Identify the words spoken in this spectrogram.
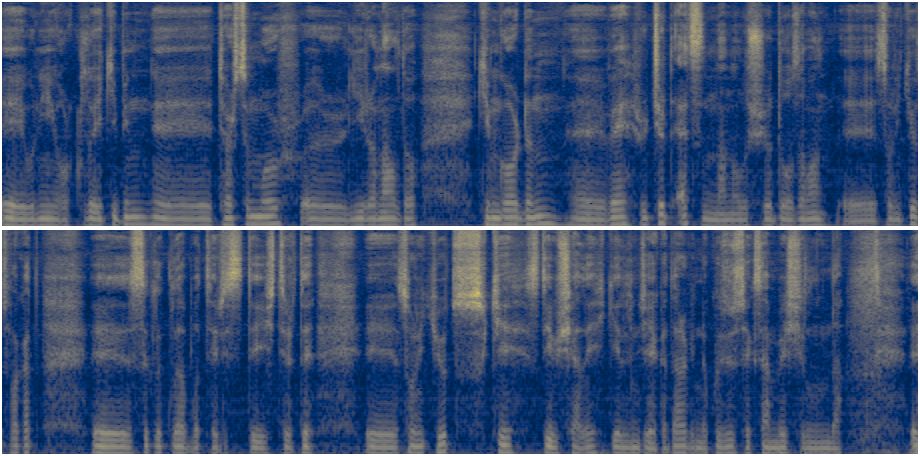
E, bu New Yorklu ekibin e, Thurston Moore, e, Lee Ronaldo, Kim Gordon e, ve Richard Edson'dan oluşuyordu o zaman e, Sonic Youth fakat e, sıklıkla baterist değiştirdi e, Sonic Youth ki Steve Shelley gelinceye kadar 1985 yılında. E,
